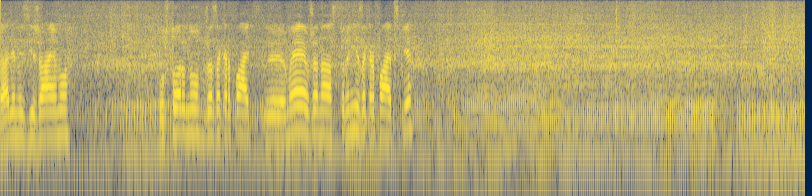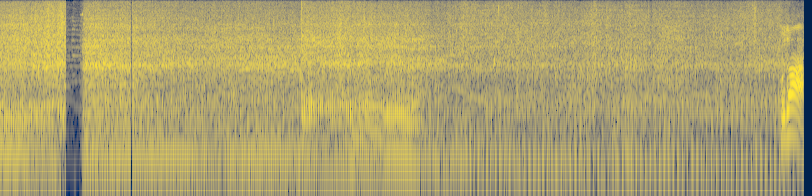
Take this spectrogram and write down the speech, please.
Далі ми з'їжджаємо у сторону вже Закарпать. е, Ми вже на стороні Закарпатській. Куда?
